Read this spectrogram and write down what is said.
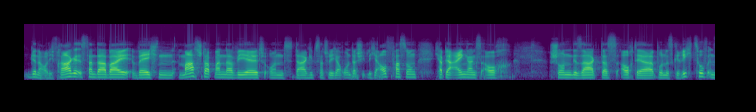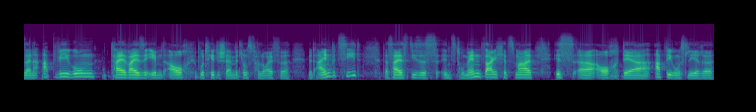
Genau, die Frage ist dann dabei, welchen Maßstab man da wählt. Und da gibt es natürlich auch unterschiedliche Auffassungen. Ich habe ja eingangs auch schon gesagt, dass auch der Bundesgerichtshof in seiner Abwägung teilweise eben auch hypothetische Ermittlungsverläufe mit einbezieht. Das heißt, dieses Instrument, sage ich jetzt mal, ist äh, auch der Abwägungslehre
